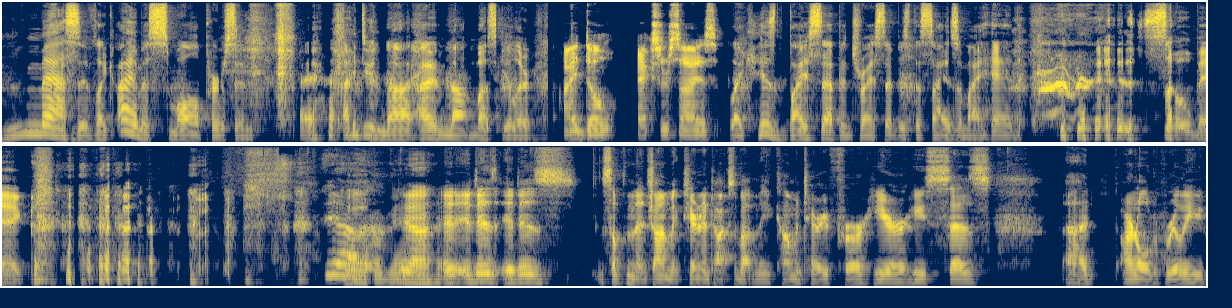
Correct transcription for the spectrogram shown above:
Massive. Like I am a small person. I, I do not I am not muscular. I don't exercise. Like his bicep and tricep is the size of my head. it's so big. Yeah, Oh, man. yeah. It, it is. It is something that John McTiernan talks about in the commentary for here. He says uh, Arnold really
